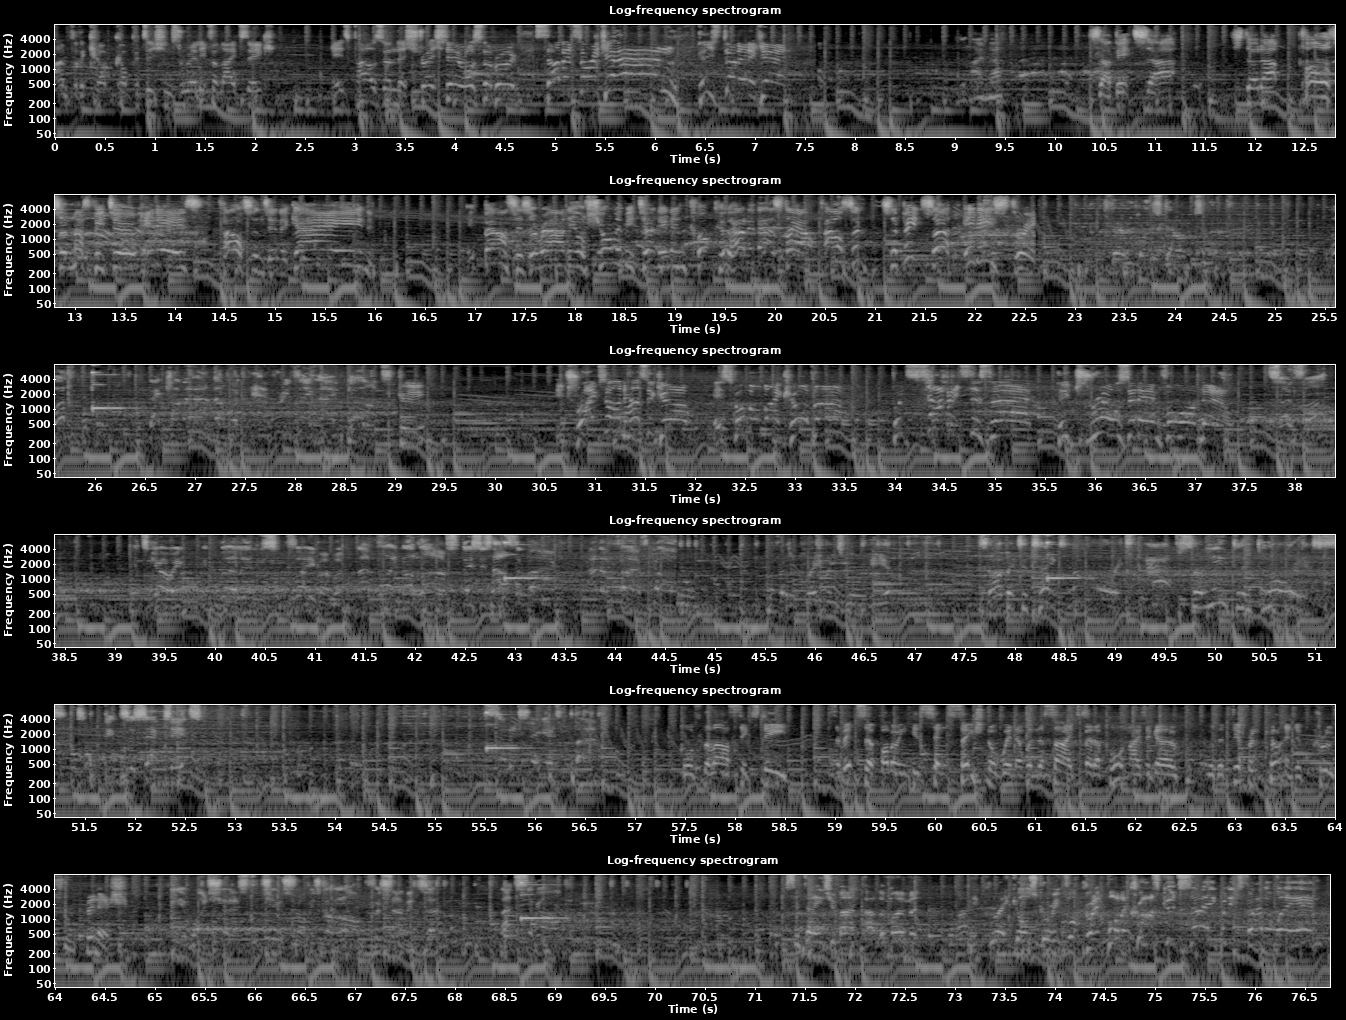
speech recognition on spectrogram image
And for the cup competitions really for Leipzig. Here's Poulsen, they're stretched here, Osnabrück. Sabitzer again! He's done it again! Laimer. Sabitzer stood up. Poulsen must be two. It is. Poulsen's in again. It bounces around. He'll surely be turned in. And Nkunku, how did that stay out? Poulsen, Sabitzer. It is three. very much down to He drives on, has a go. It's fumbled by Korba. But Sabitzer's there. He drills it in for 1 now. So far, it's going in Berlin's favour, but that might not last. This is Hasselback and a first goal. Frederick Raymond's role here. Sabitzer takes oh, it's absolutely glorious. Intercepted. Finishing is back. Towards the last 16. Sabitzer following his sensational winner when the sides met a fortnight ago with a different kind of crucial finish. Plenty of white shirts to choose from. He's gone long for Sabitzer. That's the goal. He's a danger man at the moment. Providing great goal scoring for great ball across, good save, but it's found a way in.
